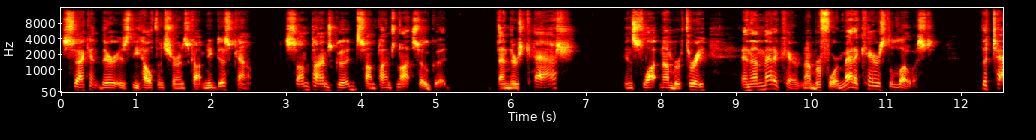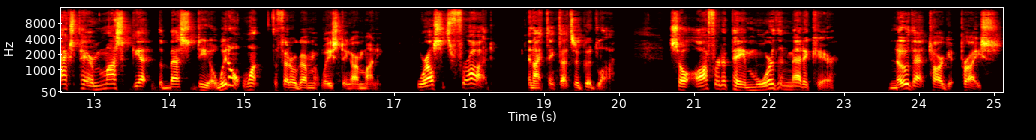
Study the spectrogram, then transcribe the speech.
Second, there is the health insurance company discount, sometimes good, sometimes not so good. Then there's cash in slot number three, and then Medicare, number four. Medicare is the lowest. The taxpayer must get the best deal. We don't want the federal government wasting our money, or else it's fraud. And I think that's a good law. So offer to pay more than Medicare, know that target price,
